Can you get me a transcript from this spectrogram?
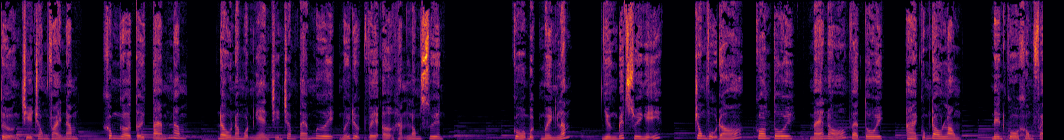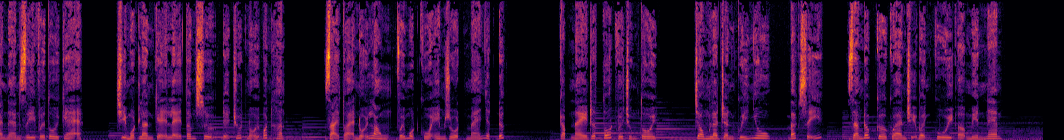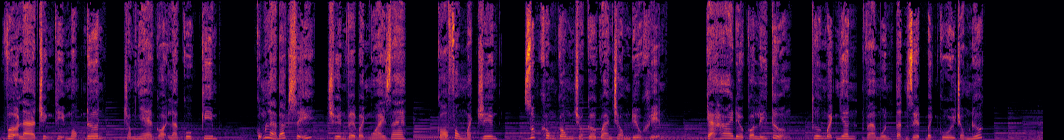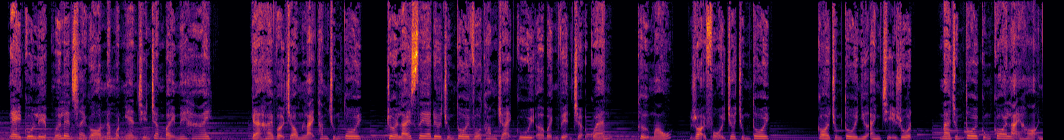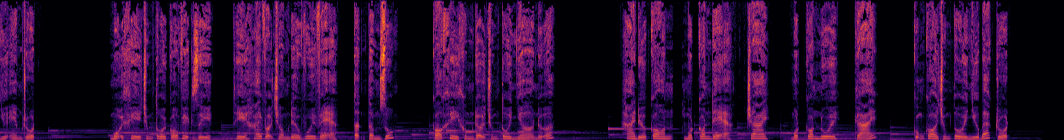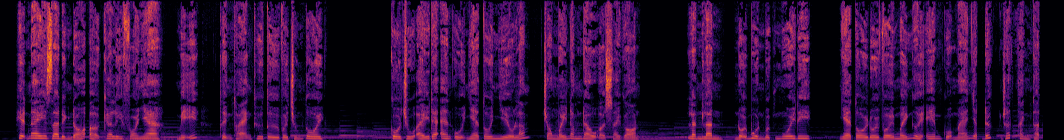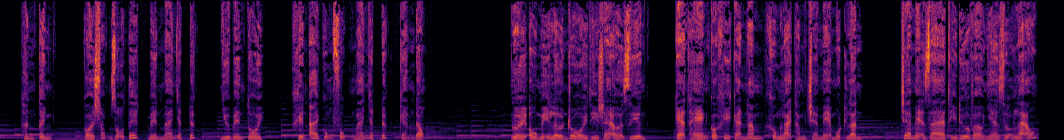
Tưởng chỉ trong vài năm, không ngờ tới 8 năm, đầu năm 1980 mới được về ở hẳn Long Xuyên. Cô bực mình lắm, nhưng biết suy nghĩ. Trong vụ đó, con tôi, má nó và tôi, ai cũng đau lòng, nên cô không phàn nàn gì với tôi cả. Chỉ một lần kể lễ tâm sự để chút nỗi uất hận, giải tỏa nỗi lòng với một cô em ruột má Nhật Đức. Cặp này rất tốt với chúng tôi. Chồng là Trần Quý Nhu, bác sĩ, giám đốc cơ quan trị bệnh cùi ở miền Nam. Vợ là Trịnh Thị Mộng Đơn, trong nhà gọi là cô Kim, cũng là bác sĩ, chuyên về bệnh ngoài da, có phòng mạch riêng, giúp không công cho cơ quan chồng điều khiển. Cả hai đều có lý tưởng, thương bệnh nhân và muốn tận diệt bệnh cùi trong nước. Ngày cô Liệp mới lên Sài Gòn năm 1972, cả hai vợ chồng lại thăm chúng tôi, rồi lái xe đưa chúng tôi vô thăm trại cùi ở bệnh viện chợ quán, thử máu, rọi phổi cho chúng tôi. Coi chúng tôi như anh chị ruột, mà chúng tôi cũng coi lại họ như em ruột. Mỗi khi chúng tôi có việc gì, thì hai vợ chồng đều vui vẻ, tận tâm giúp, có khi không đợi chúng tôi nhờ nữa. Hai đứa con, một con đẻ, trai, một con nuôi, gái, cũng coi chúng tôi như bác ruột. Hiện nay gia đình đó ở California, Mỹ, thỉnh thoảng thư từ với chúng tôi. Cô chú ấy đã an ủi nhà tôi nhiều lắm trong mấy năm đầu ở Sài Gòn. Lần lần, nỗi buồn bực nguôi đi, nhà tôi đối với mấy người em của má Nhật Đức rất thành thật, thân tình, coi sóc dỗ Tết bên má Nhật Đức như bên tôi, khiến ai cũng phục má Nhật Đức cảm động. Người Âu Mỹ lớn rồi thì ra ở riêng, cả tháng có khi cả năm không lại thăm cha mẹ một lần. Cha mẹ già thì đưa vào nhà dưỡng lão.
